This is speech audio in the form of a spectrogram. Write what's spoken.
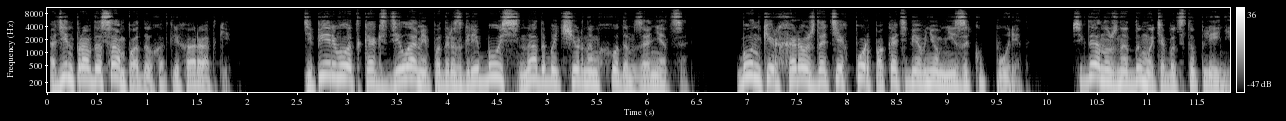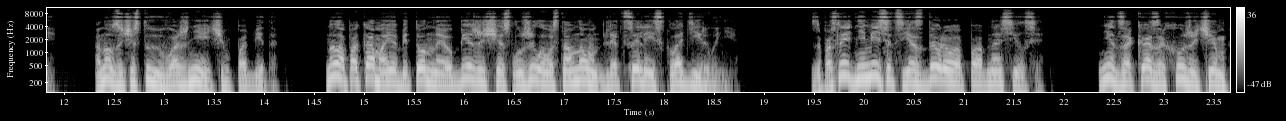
Один, правда, сам подох от лихорадки. Теперь вот, как с делами подразгребусь, надо быть черным ходом заняться. Бункер хорош до тех пор, пока тебя в нем не закупорят. Всегда нужно думать об отступлении. Оно зачастую важнее, чем победа. Ну а пока мое бетонное убежище служило в основном для целей складирования. За последний месяц я здорово пообносился. Нет заказа хуже, чем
